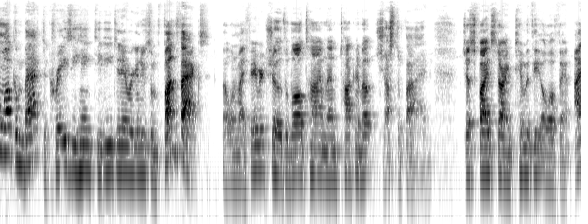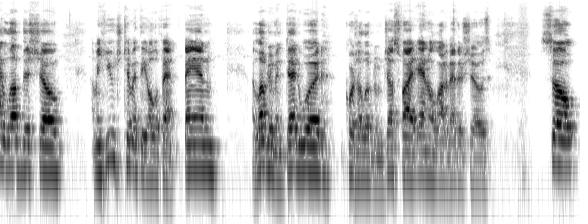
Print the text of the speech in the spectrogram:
and welcome back to Crazy Hank TV. Today we're going to do some fun facts about one of my favorite shows of all time, and I'm talking about Justified. Justified starring Timothy Olyphant. I love this show. I'm a huge Timothy Olyphant fan. I loved him in Deadwood. Of course, I loved him in Justified and a lot of other shows. So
